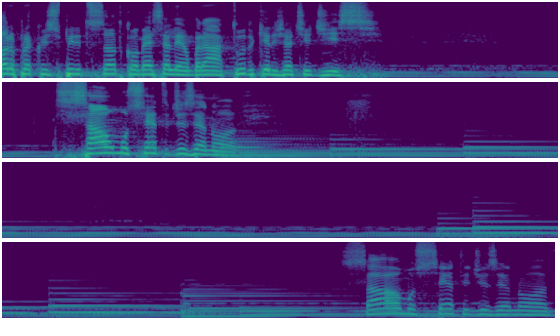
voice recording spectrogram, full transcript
oro para que o Espírito Santo comece a lembrar tudo que ele já te disse. Salmo 119. Salmo 119,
